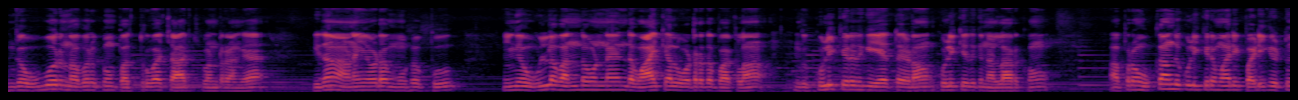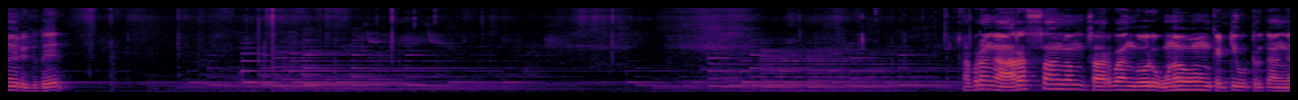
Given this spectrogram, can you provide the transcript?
இங்கே ஒவ்வொரு நபருக்கும் பத்து ரூபா சார்ஜ் பண்ணுறாங்க இதான் அணையோட முகப்பு. இங்கே உள்ளே வந்தவுடனே இந்த வாய்க்கால் ஓடுறத பார்க்கலாம். இங்கே குளிக்கிறதுக்கு ஏற்ற இடம் குளிக்கிறதுக்கு நல்லாயிருக்கும் அப்புறம் உட்காந்து குளிக்கிற மாதிரி படிக்கட்டும் இருக்குது. அப்புறம் அங்கே அரசாங்கம் சார்பாக அங்கே ஒரு உணவகம் கட்டி விட்ருக்காங்க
